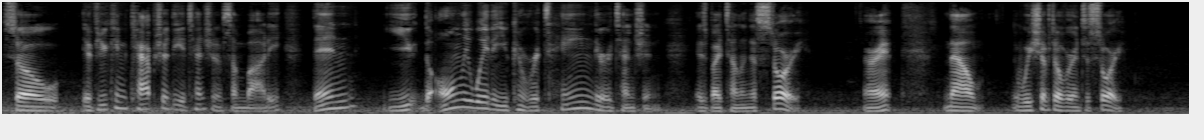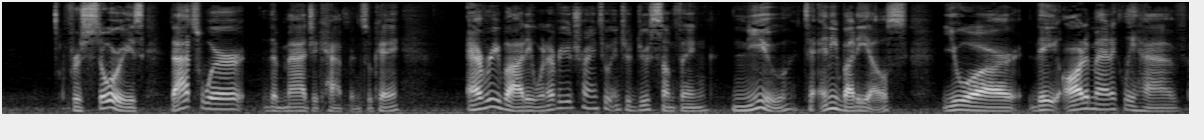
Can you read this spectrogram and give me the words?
So if you can capture the attention of somebody then you the only way that you can retain their attention is by telling a story all right? Now we shift over into story. For stories, that's where the magic happens, okay? Everybody, whenever you're trying to introduce something new to anybody else, you are, they automatically have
